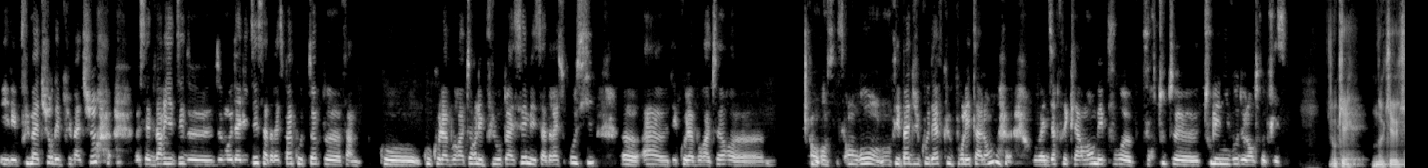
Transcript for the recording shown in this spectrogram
et les plus matures des plus matures, cette variété de, de modalités s'adresse pas qu'au top, enfin qu'aux collaborateurs les plus haut placés, mais s'adresse aussi à des collaborateurs en gros, on fait pas du codef que pour les talents, on va le dire très clairement, mais pour pour tous les niveaux de l'entreprise. Ok, ok, ok.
